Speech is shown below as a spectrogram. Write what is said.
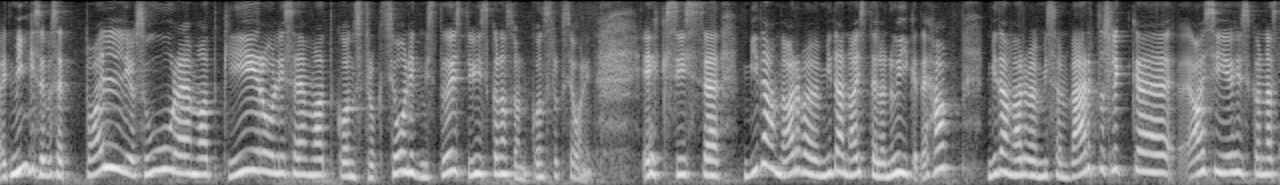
vaid mingisugused palju suuremad, keerulisemad konstruktsioonid, mis tõesti ühiskonnas on konstruktsioonid. ehk siis äh, mida me arvame, mida naistel on õige teha, mida me arvame, mis on väärtuslik asi ühiskonnas.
